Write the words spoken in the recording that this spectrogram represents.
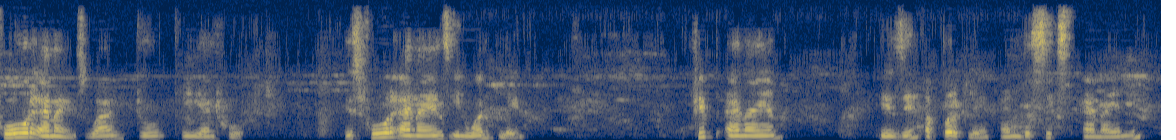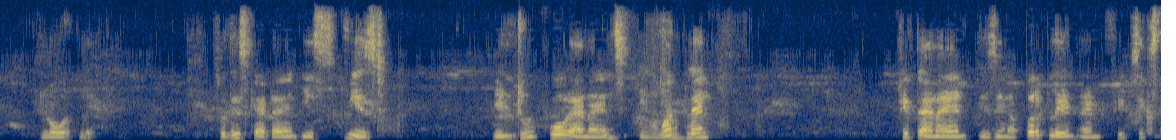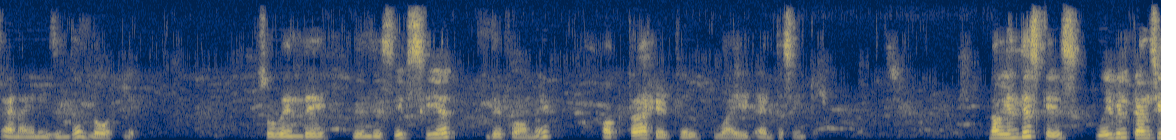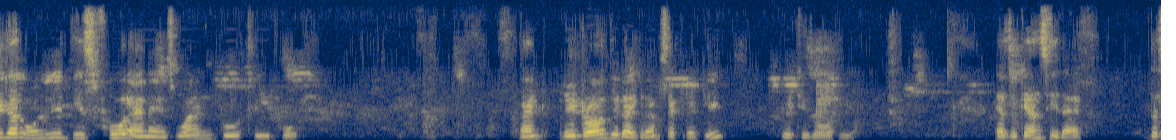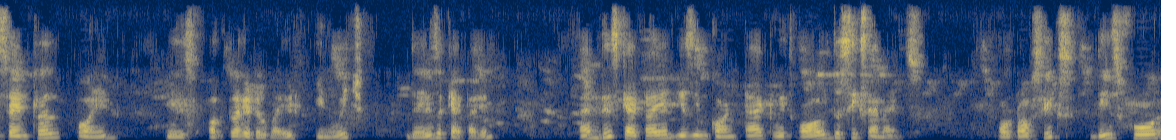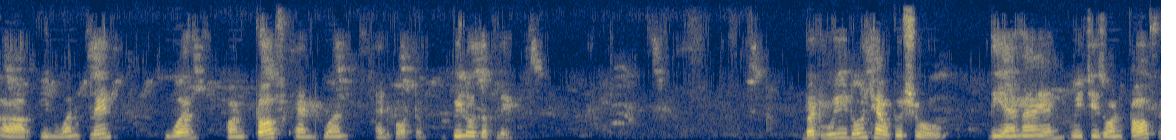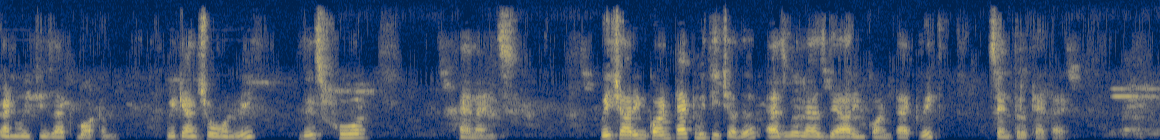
four anions, one, two, three, and four. These four anions in one plane. Fifth anion is in upper plane and the sixth anion in lower plane. So this cation is squeezed into four anions in one plane. Fifth anion is in upper plane and sixth anion is in the lower plane. So when they when this sits here, they form a octahedral void at the center. Now in this case, we will consider only these four anions, 1, 2, 3, 4 and redraw the diagram separately which is over here. As you can see that the central point is octahedral void in which there is a cation and this cation is in contact with all the six anions out of 6, these 4 are in one plane, one on top and one at bottom, below the plane. But we don't have to show the anion which is on top and which is at bottom. We can show only these 4 anions which are in contact with each other as well as they are in contact with central cation.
